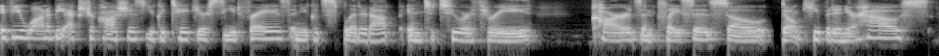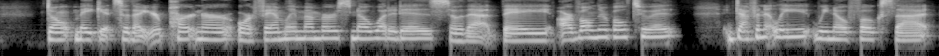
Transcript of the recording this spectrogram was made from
if you want to be extra cautious, you could take your seed phrase and you could split it up into two or three cards and places. So don't keep it in your house. Don't make it so that your partner or family members know what it is so that they are vulnerable to it. Definitely, we know folks that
